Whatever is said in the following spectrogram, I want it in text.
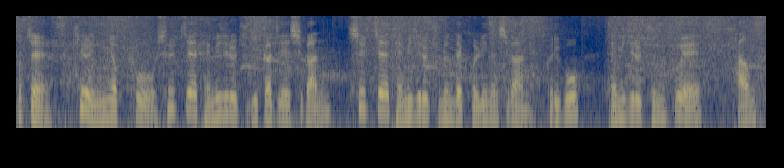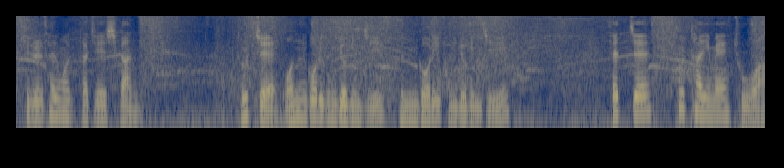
첫째, 스킬 입력 후 실제 데미지를 주기까지의 시간, 실제 데미지를 주는데 걸리는 시간, 그리고 데미지를 준 후에 다음 스킬을 사용하기까지의 시간. 둘째, 원거리 공격인지 근거리 공격인지. 셋째, cool time의 조화.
